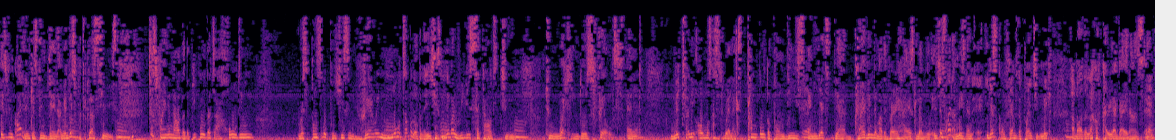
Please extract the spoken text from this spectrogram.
It's been quite an interesting journey. I mean, this mm. particular series, mm. just finding out that the people that are holding responsible positions in very mm. notable organizations never really set out to to work in those fields. And literally almost as it were like stumbled upon these Yes. and yet they are driving them at the very highest level it's just Yeah. quite amazing and it just confirms the point you make about the lack of career guidance and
